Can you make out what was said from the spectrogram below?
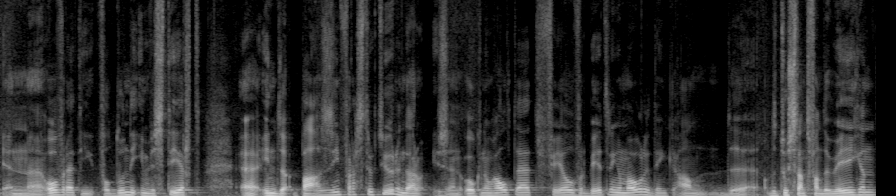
een uh, overheid die voldoende investeert uh, in de basisinfrastructuur. En daar zijn ook nog altijd veel verbeteringen mogelijk. Denk aan de, de toestand van de wegen,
